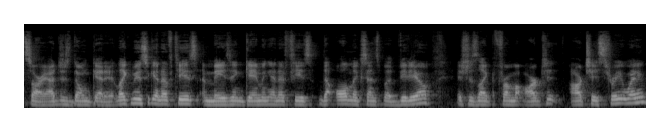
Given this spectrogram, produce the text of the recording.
sorry, I just don't get it. Like music NFTs, amazing. Gaming NFTs, that all makes sense. But video, it's just like from an art artistry way,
